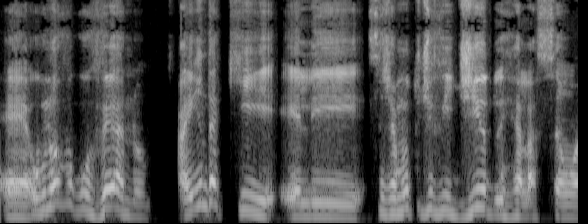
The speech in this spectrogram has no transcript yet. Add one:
É, o novo governo, ainda que ele seja muito dividido em relação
